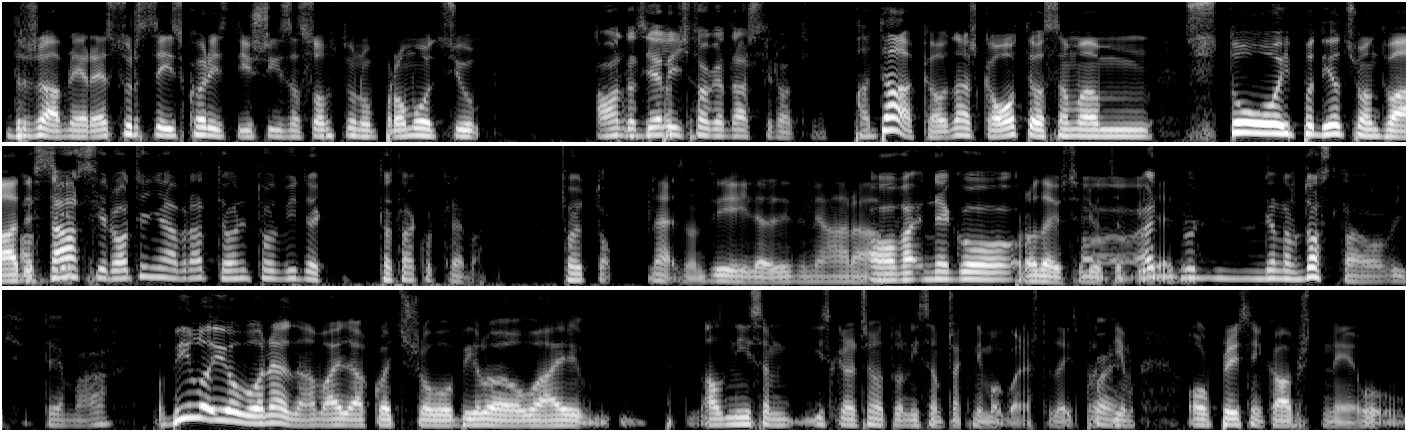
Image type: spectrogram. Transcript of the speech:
državne resurse, iskoristiš ih za sobstvenu promociju. A onda dijelić toga daš sirotinji. Pa da, kao, znaš, kao oteo sam vam 100 i podijelit ću vam 20. A ta sirotinja, brate, oni to vide da tako treba. To je to. Ne znam, 2000 dinara. Ovaj, nego... Prodaju se ljudi za a, 2000 dinara. Je nam dosta ovih tema, a? Pa bilo i ovo, ne znam, ajde ako ćeš ovo, bilo je ovaj, ali nisam, iskreno rečeno to nisam čak ni mogao nešto da ispratim. Ovog predsjednika opštine u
